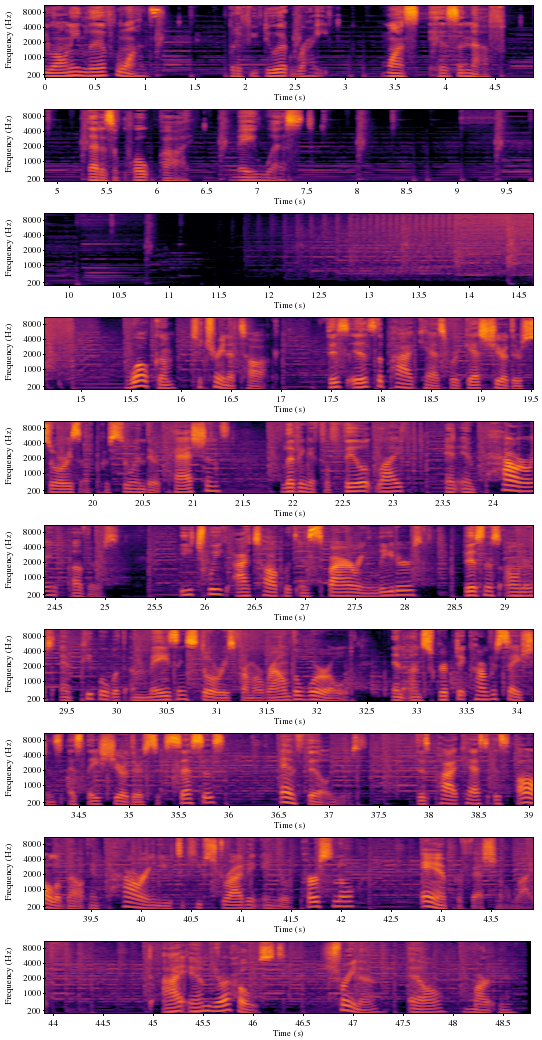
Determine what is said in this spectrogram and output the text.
You only live once, but if you do it right, once is enough. That is a quote by Mae West. Welcome to Trina Talk. This is the podcast where guests share their stories of pursuing their passions, living a fulfilled life, and empowering others. Each week, I talk with inspiring leaders, business owners, and people with amazing stories from around the world in unscripted conversations as they share their successes and failures. This podcast is all about empowering you to keep striving in your personal and professional life. I am your host, Trina L. Martin.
